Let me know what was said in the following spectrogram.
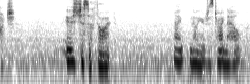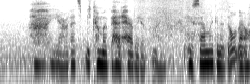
Ouch. It was just a thought. I know you're just trying to help. yeah, that's become a bad habit of mine. You sound like an adult now.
